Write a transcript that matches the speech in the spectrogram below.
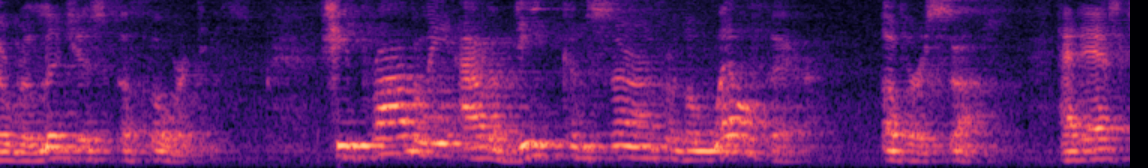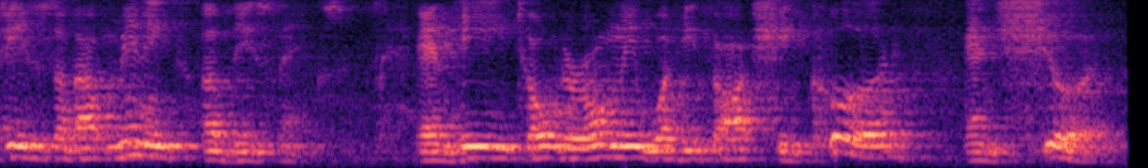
the religious authorities. She probably, out of deep concern for the welfare of her son, had asked Jesus about many of these things. And he told her only what he thought she could and should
